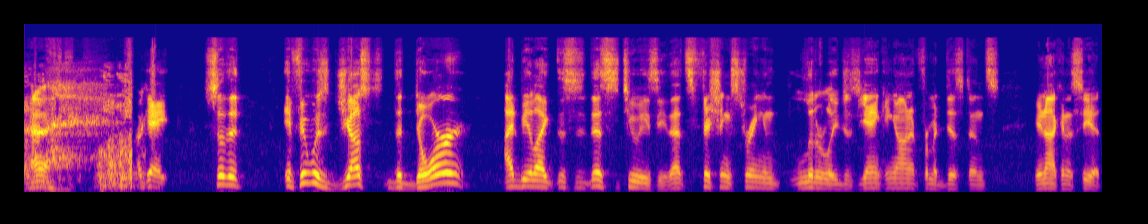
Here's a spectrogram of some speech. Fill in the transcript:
Uh, okay, so that if it was just the door, I'd be like, this is this is too easy. That's fishing string and literally just yanking on it from a distance. You're not going to see it.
